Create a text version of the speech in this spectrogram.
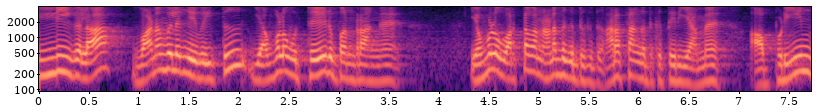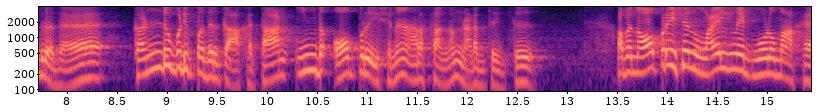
இல்லீகலாக வனவிலங்கை வைத்து எவ்வளவு ட்ரேடு பண்ணுறாங்க எவ்வளோ வர்த்தகம் நடந்துக்கிட்டு இருக்குது அரசாங்கத்துக்கு தெரியாமல் அப்படின்றத கண்டுபிடிப்பதற்காகத்தான் இந்த ஆப்ரேஷனை அரசாங்கம் நடத்திருக்கு. அப்போ இந்த ஆப்ரேஷன் வைல்ட் நெட் மூலமாக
